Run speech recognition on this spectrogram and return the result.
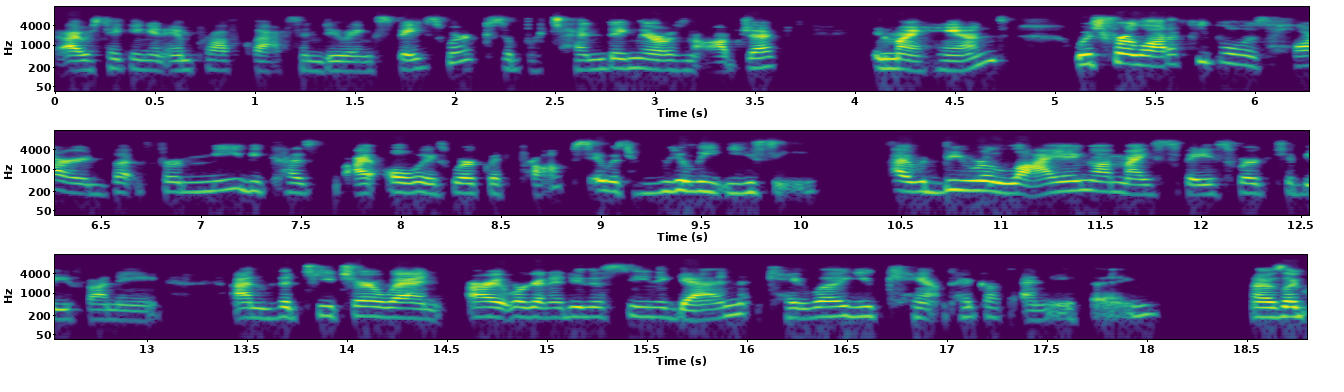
I was taking an improv class and doing space work, so pretending there was an object in my hand, which for a lot of people is hard. But for me, because I always work with props, it was really easy. I would be relying on my space work to be funny. And the teacher went, All right, we're going to do the scene again. Kayla, you can't pick up anything. I was like,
